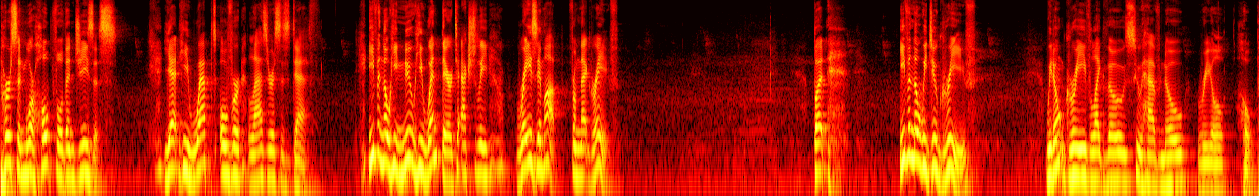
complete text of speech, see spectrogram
person more hopeful than Jesus. Yet he wept over Lazarus' death. Even though he knew he went there to actually raise him up from that grave. But even though we do grieve, we don't grieve like those who have no real hope.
